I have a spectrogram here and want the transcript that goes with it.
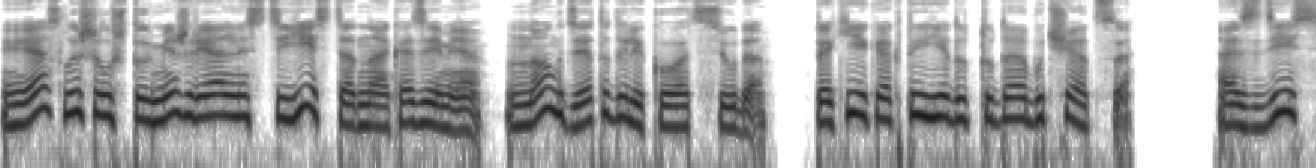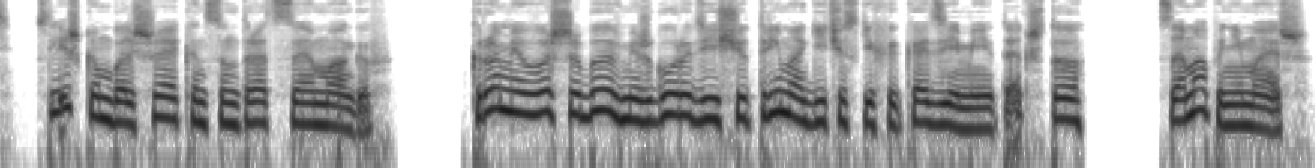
Я слышал, что в межреальности есть одна академия, но где-то далеко отсюда. Такие, как ты, едут туда обучаться. А здесь слишком большая концентрация магов. Кроме ВШБ в межгороде еще три магических академии, так что Сама понимаешь,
